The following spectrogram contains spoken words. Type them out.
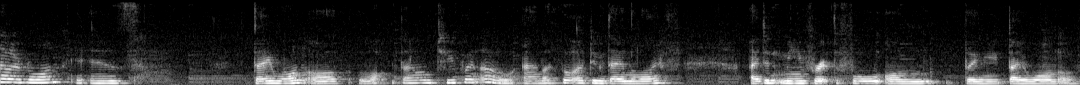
Hello everyone, it is day one of lockdown 2.0 and I thought I'd do a day in the life. I didn't mean for it to fall on the day one of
